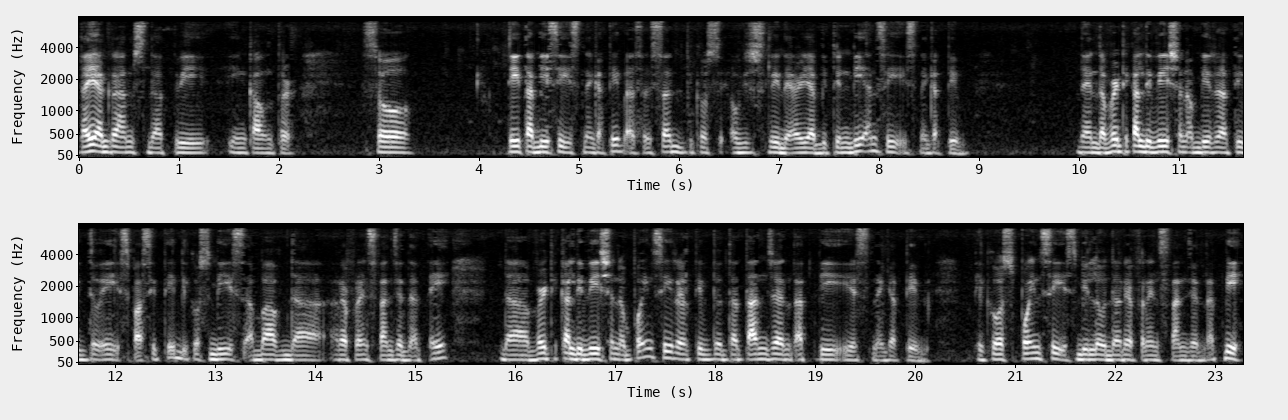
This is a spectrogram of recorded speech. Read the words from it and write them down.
diagrams that we encounter. So theta BC is negative as I said because obviously the area between B and C is negative. Then the vertical deviation of B relative to A is positive because B is above the reference tangent at A. The vertical deviation of point C relative to the tangent at B is negative because point C is below the reference tangent at B.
